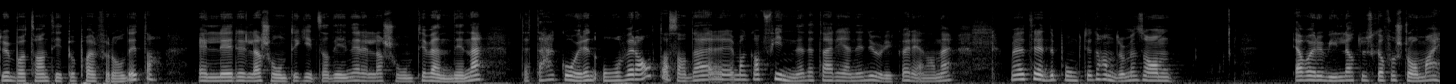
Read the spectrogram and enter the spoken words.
du, bare ta en titt på parforholdet ditt, da. Eller relasjon til kidsa dine, relasjon til vennene dine. Dette her går inn overalt. altså. Der man kan finne dette her igjen i de ulike arenaene. Men det tredje punktet det handler om en sånn Jeg bare vil at du skal forstå meg.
